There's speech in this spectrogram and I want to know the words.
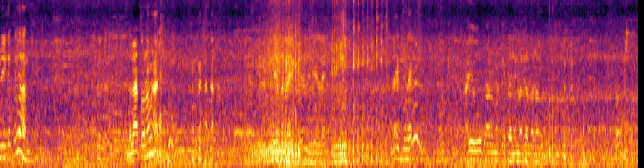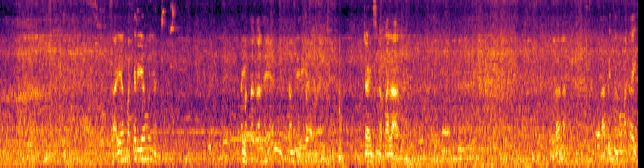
Ano yan? Balato naman. Hindi man live yan, hindi live. Live mo na yan. Ayaw, para makita ni Madam ano. Sayang baterya mo niyan. Ay, matagal na yan. Isang higa na yan. Charge na pala. Wala na. Lapit na mamatay.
